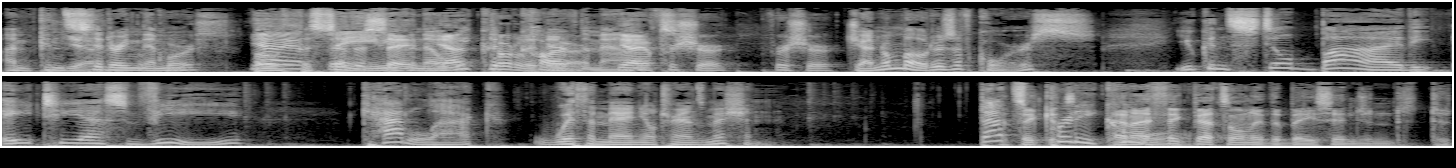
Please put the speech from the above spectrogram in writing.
I'm considering of them course. both Yeah, yeah, the, same, they're even though Yeah, we could totally carve them out. Yeah, for sure, for sure. General Motors, of course. You can still buy the ATS-V Cadillac with a manual transmission. That's pretty cool. And I think that's only the base engine to,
